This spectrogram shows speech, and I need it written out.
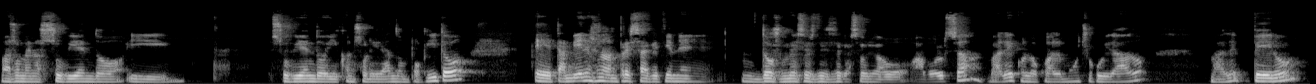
más o menos subiendo y subiendo y consolidando un poquito. Eh, también es una empresa que tiene dos meses desde que salió a bolsa, ¿vale? Con lo cual mucho cuidado, ¿vale? Pero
